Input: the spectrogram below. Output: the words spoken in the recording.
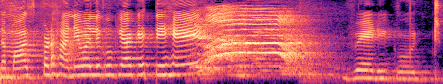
नमाज़ पढ़ाने वाले को क्या कहते हैं? वेरी गुड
